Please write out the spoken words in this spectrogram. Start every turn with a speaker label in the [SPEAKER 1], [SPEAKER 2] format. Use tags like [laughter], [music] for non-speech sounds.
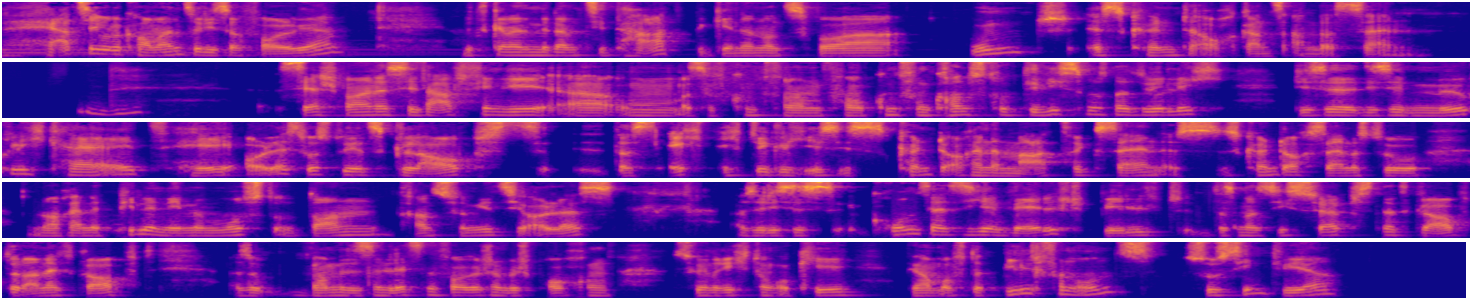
[SPEAKER 1] Herzlich willkommen zu dieser Folge. Ich würde gerne mit einem Zitat beginnen und zwar, und es könnte auch ganz anders sein. Mhm. Sehr spannendes Zitat, finde ich, äh, um, also kommt vom, vom, kommt vom Konstruktivismus natürlich. Diese, diese Möglichkeit, hey, alles, was du jetzt glaubst, das echt, echt wirklich ist, es könnte auch eine Matrix sein. Es, es könnte auch sein, dass du noch eine Pille nehmen musst und dann transformiert sie alles. Also dieses grundsätzliche Weltbild, dass man sich selbst nicht glaubt oder auch nicht glaubt, also wir haben das in der letzten Folge schon besprochen, so in Richtung, okay, wir haben oft ein Bild von uns, so sind wir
